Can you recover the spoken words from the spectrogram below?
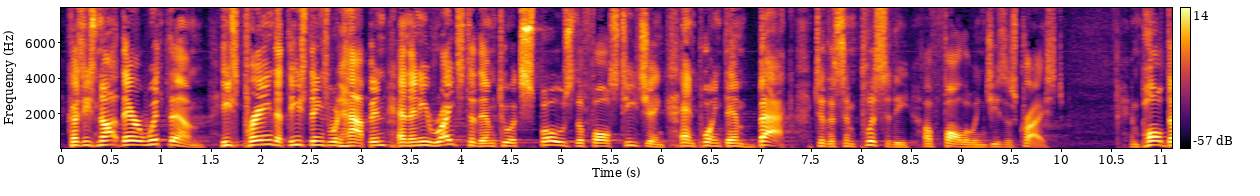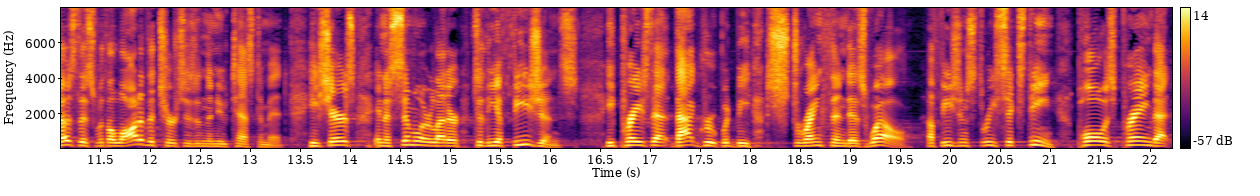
because he's not there with them. He's praying that these things would happen, and then he writes to them to expose the false teaching and point them back to the simplicity of following Jesus Christ. And Paul does this with a lot of the churches in the New Testament. He shares in a similar letter to the Ephesians. He prays that that group would be strengthened as well. Ephesians 3:16. Paul is praying that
